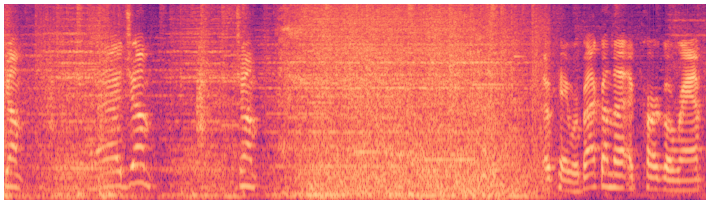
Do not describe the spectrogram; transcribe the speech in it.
jump, uh, jump, jump. Okay, we're back on the cargo ramp.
